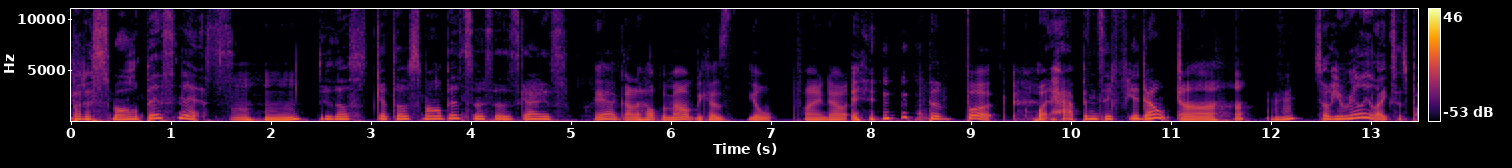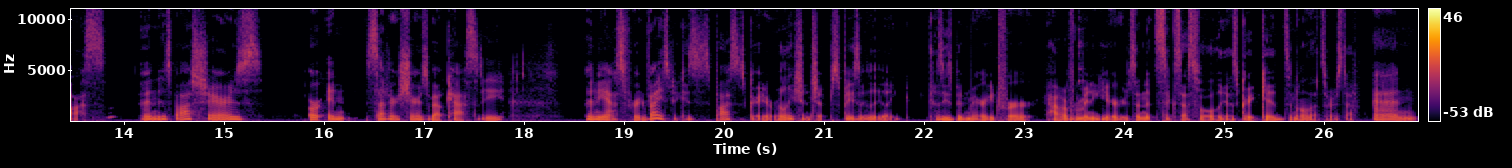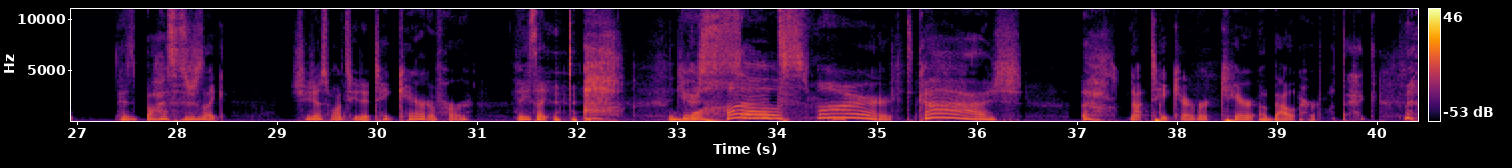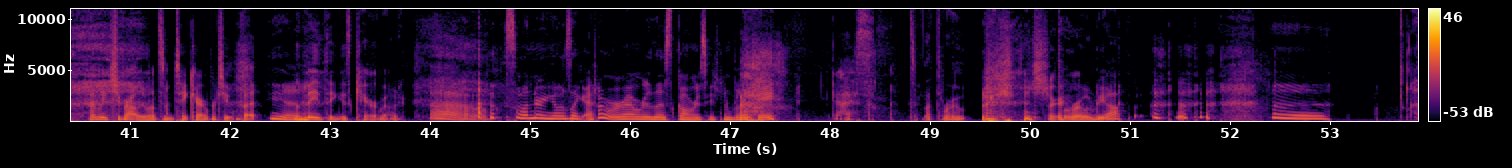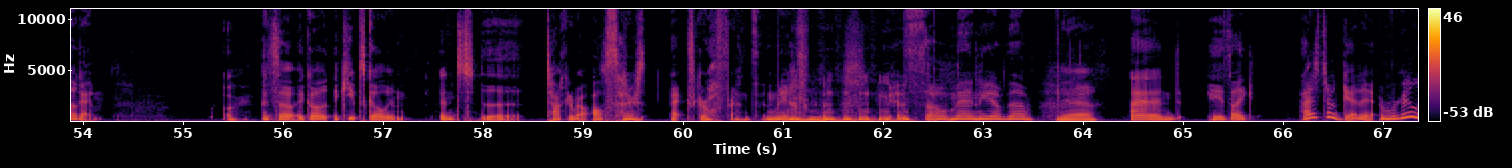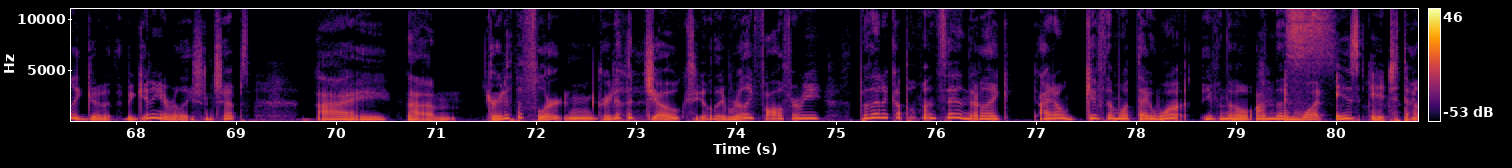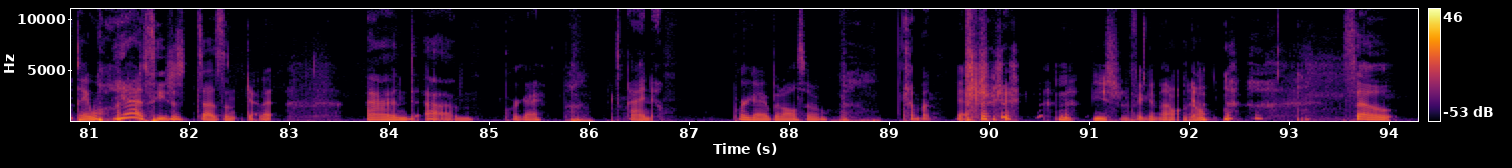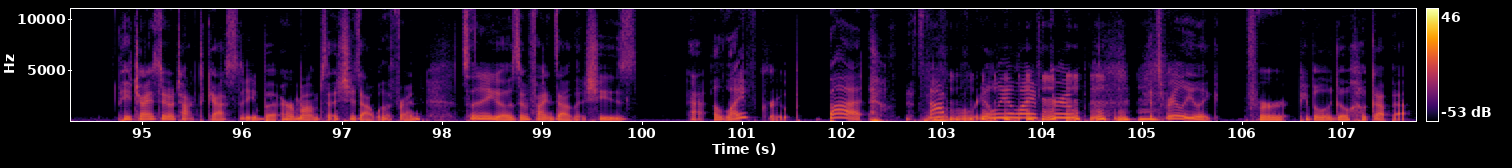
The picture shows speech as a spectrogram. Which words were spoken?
but a small business. Mm-hmm. Do those get those small businesses, guys? Yeah, gotta help him out because you'll find out in the book. What happens if you don't? Uh huh. hmm So he really likes his boss, and his boss shares, or and Sutter shares about Cassidy, and he asks for advice because his boss is great at relationships, basically, like because he's been married for however many years and it's successful. He has great kids and all that sort of stuff. And his boss is just like, she just wants you to take care of her. And he's like, oh, you're so smart. Gosh. Ugh, not take care of her, care about her. What the heck? I mean, she probably wants him to take care of her too, but Yeah. the main thing is care about her. Oh, I was wondering. I was like, I don't remember this conversation, but okay. guys, it's my throat. it's true. Throwing me off. Okay. okay. And so it goes, it keeps going into the talking about all Sutter's ex girlfriends and man, he has so many of them. Yeah. And he's like, I just don't get it. I'm really good at the beginning of relationships. I um great at the flirting, great at the jokes. You know, they really fall for me. But then a couple months in, they're like, I don't give them what they want, even though I'm the And what is it that they want? yes, he just doesn't get it. And um, Poor guy. I know. Poor guy, but also, Come on. yeah. you should have figured that one out. So he tries to go talk to Cassidy, but her mom says she's out with a friend. So then he goes and finds out that she's at a life group, but it's not really a life group. It's really like for people to go hook up at.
